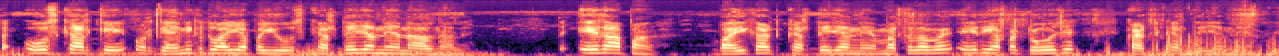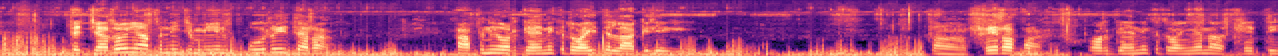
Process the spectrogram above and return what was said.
ਤਾਂ ਉਸ ਕਰਕੇ ਆਰਗੈਨਿਕ ਦਵਾਈ ਆਪਾਂ ਯੂਜ਼ ਕਰਦੇ ਜਾਂਦੇ ਆ ਨਾਲ ਨਾਲ। ਤੇ ਇਹਦਾ ਆਪਾਂ ਬਾਈਕਾਟ ਕਰਦੇ ਜਾਂਦੇ ਆ। ਮਤਲਬ ਇਹਦੀ ਆਪਾਂ ਡੋਜ਼ ਘੱਟ ਕਰਦੇ ਜਾਂਦੇ ਆ। ਤੇ ਜਦੋਂ ਹੀ ਆਪਣੀ ਜ਼ਮੀਨ ਪੂਰੀ ਤਰ੍ਹਾਂ ਆਪਣੀ ਆਰਗੈਨਿਕ ਦਵਾਈ ਤੇ ਲੱਗ ਜੇਗੀ ਤਾਂ ਫਿਰ ਆਪਾਂ ਆਰਗੈਨਿਕ ਦਵਾਈਆਂ ਨਾਲ ਖੇਤੀ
